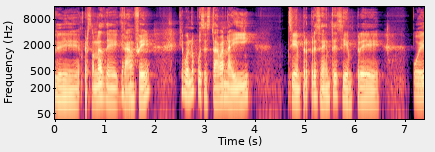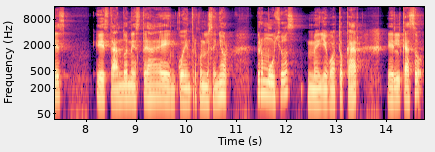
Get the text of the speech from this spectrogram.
eh, personas de gran fe que bueno pues estaban ahí siempre presente, siempre pues estando en este encuentro con el Señor. Pero muchos me llegó a tocar el caso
